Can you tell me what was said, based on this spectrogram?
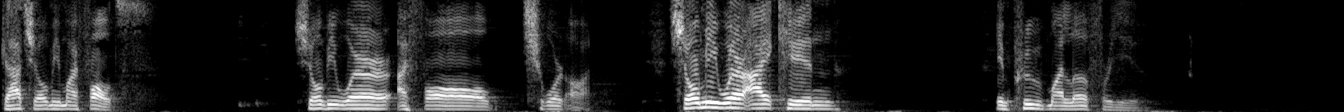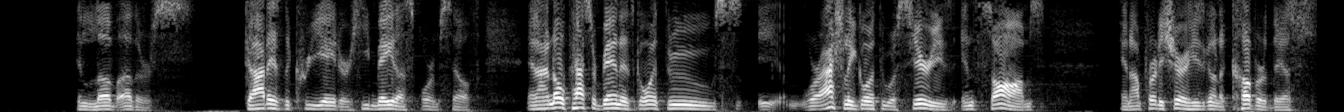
God, show me my faults. Show me where I fall short on. Show me where I can improve my love for you and love others. God is the creator. He made us for himself. And I know Pastor Ben is going through, we're actually going through a series in Psalms, and I'm pretty sure he's going to cover this,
